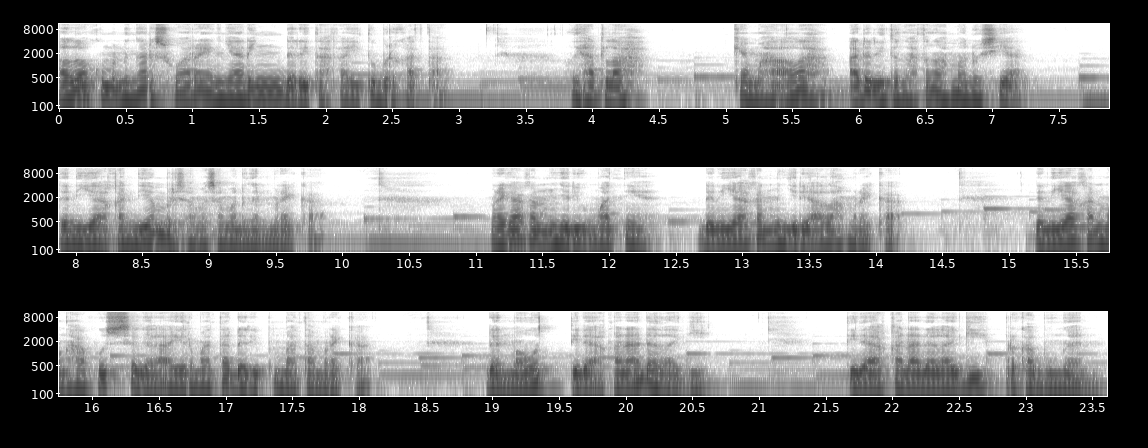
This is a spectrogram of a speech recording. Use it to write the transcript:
Lalu aku mendengar suara yang nyaring dari tahta itu berkata, Lihatlah, kemah Allah ada di tengah-tengah manusia, dan ia akan diam bersama-sama dengan mereka. Mereka akan menjadi umatnya, dan ia akan menjadi Allah mereka. Dan ia akan menghapus segala air mata dari mata mereka. Dan maut tidak akan ada lagi. Tidak akan ada lagi perkabungan,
